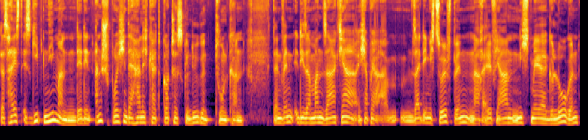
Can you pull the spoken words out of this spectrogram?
Das heißt, es gibt niemanden, der den Ansprüchen der Herrlichkeit Gottes genügend tun kann. Denn wenn dieser Mann sagt, ja, ich habe ja ähm, seitdem ich zwölf bin, nach elf Jahren nicht mehr gelogen,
